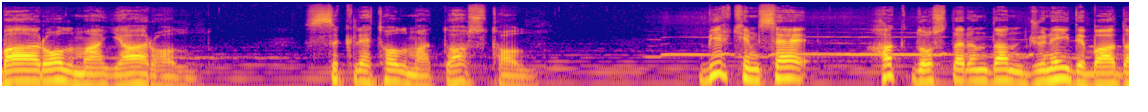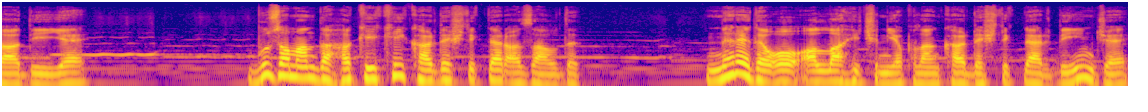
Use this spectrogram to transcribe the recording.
Bar olma, yar ol. Sıklet olma, dost ol. Bir kimse hak dostlarından Cüneydi Bağdadi'ye, bu zamanda hakiki kardeşlikler azaldı. Nerede o Allah için yapılan kardeşlikler deyince,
